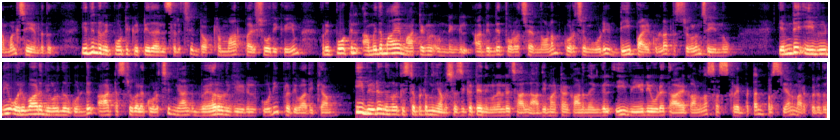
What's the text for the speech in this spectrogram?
നമ്മൾ ചെയ്യേണ്ടത്. ഇതിന്റെ റിപ്പോർട്ട് കിട്ടിയതനുസരിച്ച് ഡോക്ടർമാർ പരിശോധിക്കുകയും റിപ്പോർട്ടിൽ അമിതമായ മാറ്റങ്ങൾ ഉണ്ടെങ്കിൽ അതിന്റെ തുടർച്ച എന്നോണം കുറച്ചും കൂടി ഡീപ്പായിട്ടുള്ള ടെസ്റ്റുകളും ചെയ്യുന്നു. എന്റെ ഈ വീഡിയോ ഒരുപാട് നീളുന്നതുകൊണ്ട് ആ ടെസ്റ്റുകളെ കുറിച്ച് ഞാൻ വേറൊരു വീഡിയോയിൽ കൂടി പ്രതിപാദിക്കാം. ഈ വീഡിയോ നിങ്ങൾക്ക് ഇഷ്ടപ്പെട്ടെന്ന് ഞാൻ വിശ്വസിക്കട്ടെ. നിങ്ങൾ എന്റെ ചാനൽ ആദ്യമായിട്ടാണ് കാണുന്നതെങ്കിൽ ഈ വീഡിയോയുടെ താഴെ കാണുന്ന സബ്സ്ക്രൈബ് ബട്ടൺ പ്രസ് ചെയ്യാൻ മറക്കരുത്.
